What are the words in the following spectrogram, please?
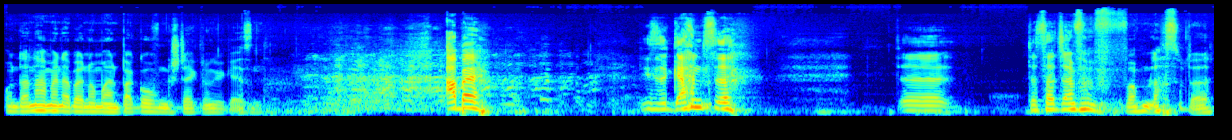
Und dann haben wir ihn aber nochmal in den Backofen gesteckt und gegessen. Aber diese ganze, äh, Das hat sich einfach. Warum lachst du da?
